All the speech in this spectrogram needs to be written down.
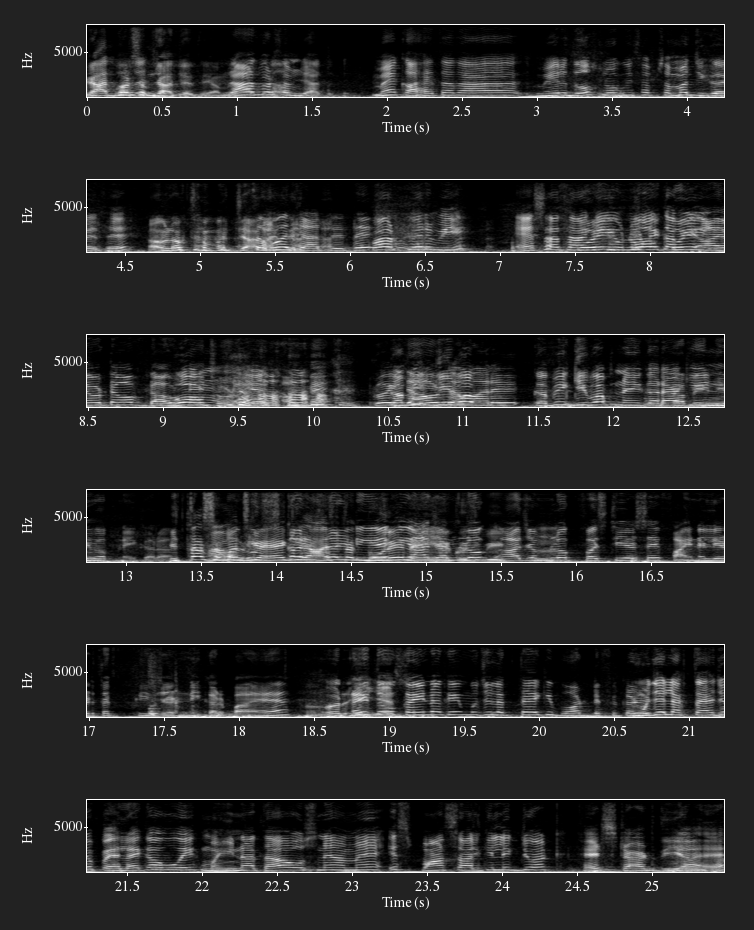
रात भर समझाते थे। हम रात भर समझाते थे। मैं कहता था मेरे दोस्त लोग भी सब समझ गए थे। हम लोग समझ जाते समझ थे। जाते थे। पर फिर भी ऐसा था कोई कि उन्होंने कोई कभी आयोटा ऑफ़ डाउट नहीं छोड़ा। Yes. कोई डाउट हमारे कभी गिव अप नहीं करा कि गिव अप नहीं करा। इतना समझ हाँ, गए हैं कि आज तक ये बुरे नहीं आज है हम कुछ लोग- भी। हम्म। आज हम लोग फ़र्स्ट ईयर से फाइनल ईयर तक की जर्नी कर पाए हैं। और नहीं तो कहीं ना कहीं मुझे लगता है कि बहुत डिफ़िकल्ट मुझे लगता है जो पहले का वो एक महीना था उसने हमें इस पाँच साल के लिए जो एक हेड स्टार्ट दिया है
